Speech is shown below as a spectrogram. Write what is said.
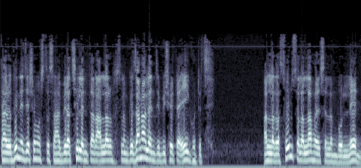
তার অধীনে যে সমস্ত সাহাবিরা ছিলেন, তারা আল্লাহ রসুলামকে জানালেন যে বিষয়টা এই ঘটেছে। আল্লাহ রসুল সাল্লাম বললেন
